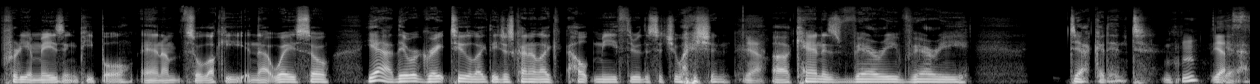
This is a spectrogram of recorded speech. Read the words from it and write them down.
pretty amazing people and I'm so lucky in that way. So, yeah, they were great too. Like they just kind of like helped me through the situation. Yeah. Uh Cannes is very very decadent. hmm Yes. Yeah.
